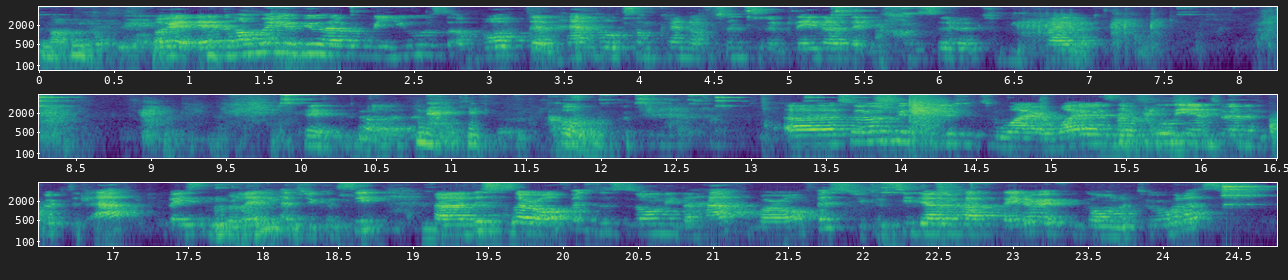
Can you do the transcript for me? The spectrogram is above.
Okay. Okay, and how many of you have ever used a bot that handled some kind of sensitive data that you consider to be private? Okay, cool. Uh, so I want to introduce you to Wire. Wire is a fully end-to-end encrypted app based in Berlin, as you can see. Uh, this is our office. This is only the half of our office. You can see the other half later if you go on a tour with us.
